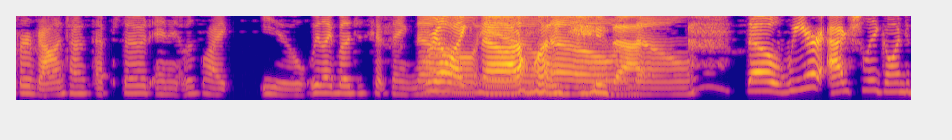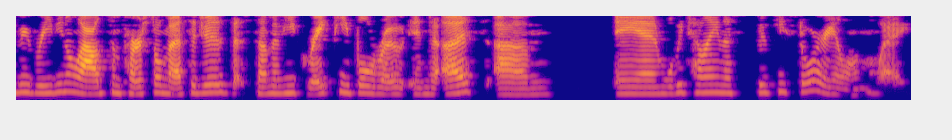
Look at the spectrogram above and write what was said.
for Valentine's episode and it was like ew. We like both just kept saying no. We are like, no, ew, I don't want no, to do that. No. So we are actually going to be reading aloud some personal messages that some of you great people wrote into us. Um, and we'll be telling a spooky story along the way.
